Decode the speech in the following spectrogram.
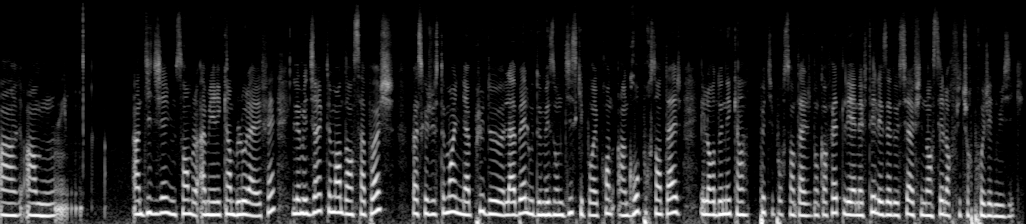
un, un, DJ, il me semble, américain Blue l'avait fait, il le met directement dans sa poche parce que justement, il n'y a plus de label ou de maison de disques qui pourraient prendre un gros pourcentage et leur donner qu'un petit pourcentage. Donc en fait, les NFT les aident aussi à financer leurs futurs projets de musique.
